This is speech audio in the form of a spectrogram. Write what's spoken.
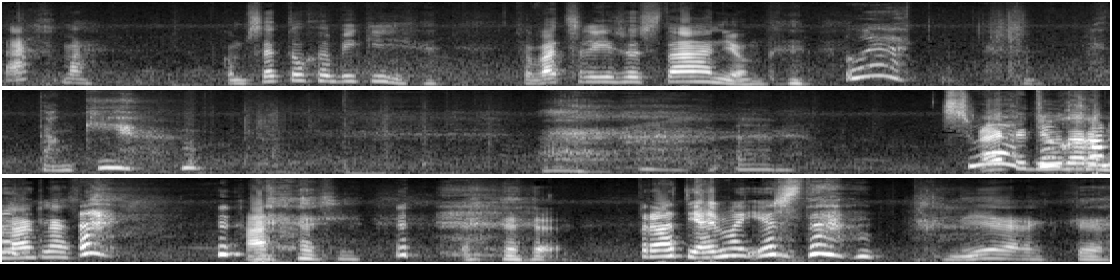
Ag, maar kom sit tog 'n bietjie. Vir wat sal jy so staan, jong? O, dankie. Ehm, So, Ek het jou daar dit. lanklaas. Praat jy maar eers? nee, ek eh,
